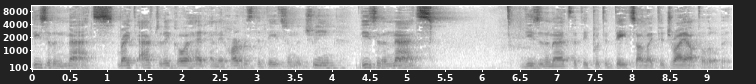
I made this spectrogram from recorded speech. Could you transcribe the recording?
These are the mats, right after they go ahead and they harvest the dates from the tree. These are the mats. These are the mats that they put the dates on, like to dry out a little bit.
